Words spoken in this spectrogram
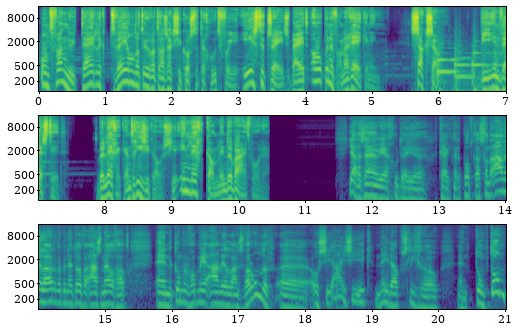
Ontvang nu tijdelijk 200 euro transactiekosten te goed voor je eerste trades bij het openen van een rekening. Saxo. Be invested. Beleggen kent risico's. Je inleg kan minder waard worden. Ja, daar zijn we weer. Goed dat je kijkt naar de podcast van de aandeelhouder. We hebben het net over ASML gehad. En er komen nog wat meer aandelen langs. Waaronder eh, OCI zie ik, Nedap, Sligro en TomTom.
